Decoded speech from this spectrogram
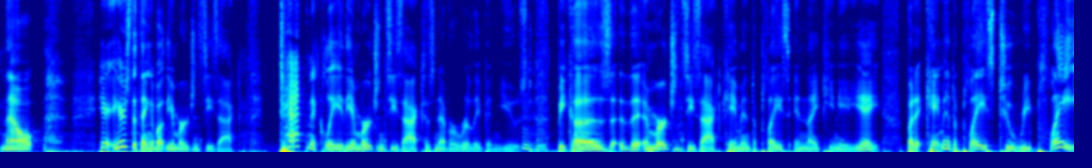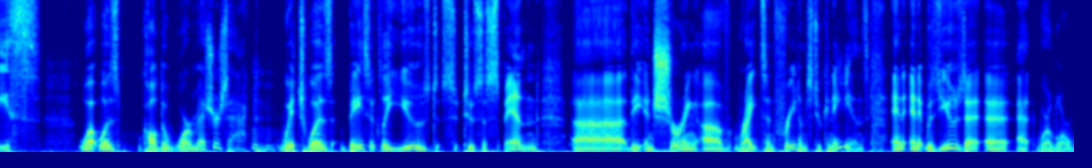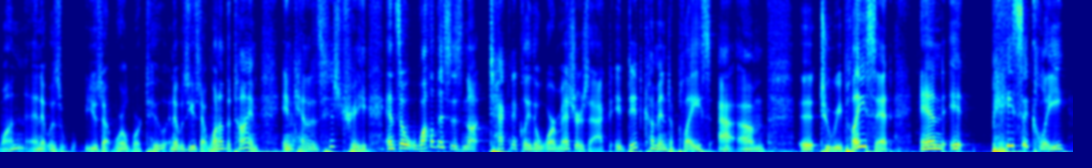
Now, here, here's the thing about the Emergencies Act. Technically, the Emergencies Act has never really been used mm-hmm. because the Emergencies Act came into place in 1988, but it came into place to replace what was called the War Measures Act, which was basically used to suspend uh, the ensuring of rights and freedoms to Canadians, and and it was used at, uh, at World War One, and it was used at World War Two, and it was used at one other time in Canada's history. And so, while this is not technically the War Measures Act, it did come into place at, um, uh, to replace it, and it basically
